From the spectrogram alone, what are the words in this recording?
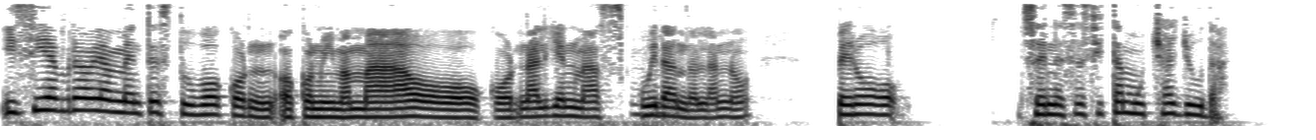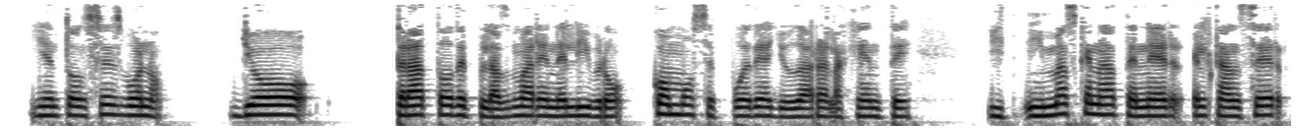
y siempre obviamente estuvo con, o con mi mamá o con alguien más cuidándola, ¿no? Pero se necesita mucha ayuda. Y entonces, bueno, yo trato de plasmar en el libro cómo se puede ayudar a la gente y, más que nada tener el cáncer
